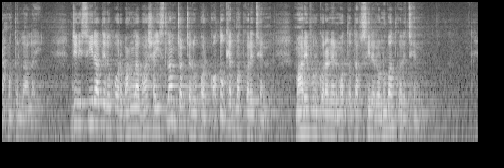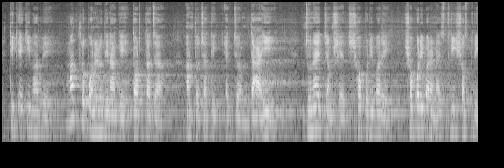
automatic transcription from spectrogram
রহমতুল্লাহ আলাই যিনি সিরাতের উপর বাংলা ভাষা ইসলাম চর্চার উপর কত খেদমত করেছেন, মারিফুল কোরআনের মতো তাফসিরের অনুবাদ করেছেন। ঠিক একইভাবে মাত্র পনেরো দিন আগে তরতাজা আন্তর্জাতিক একজন দায়ী জুনায়েদ জামশেদ সপরিবারে সপরিবারে নয়, স্ত্রী সস্ত্রী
